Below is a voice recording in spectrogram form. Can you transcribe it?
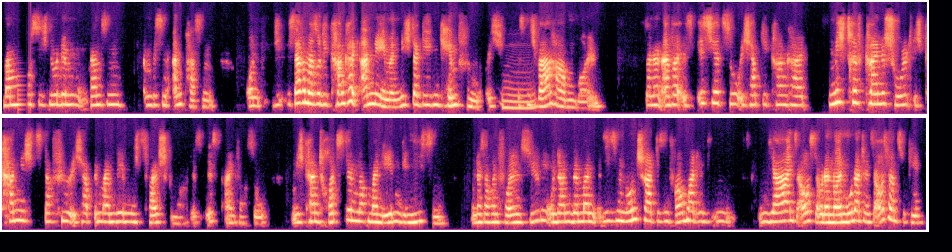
Man muss sich nur dem Ganzen ein bisschen anpassen. Und die, ich sage mal so, die Krankheit annehmen, nicht dagegen kämpfen, ich mhm. es nicht wahrhaben wollen sondern einfach, es ist jetzt so, ich habe die Krankheit, mich trifft keine Schuld, ich kann nichts dafür, ich habe in meinem Leben nichts falsch gemacht. Es ist einfach so. Und ich kann trotzdem noch mein Leben genießen und das auch in vollen Zügen. Und dann, wenn man diesen Wunsch hat, diesen Traum hat, ein Jahr ins Ausland oder neun Monate ins Ausland zu gehen,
